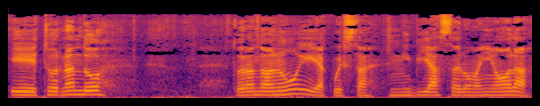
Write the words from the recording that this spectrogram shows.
E tornando, tornando a noi, a questa nibiassa romagnola,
